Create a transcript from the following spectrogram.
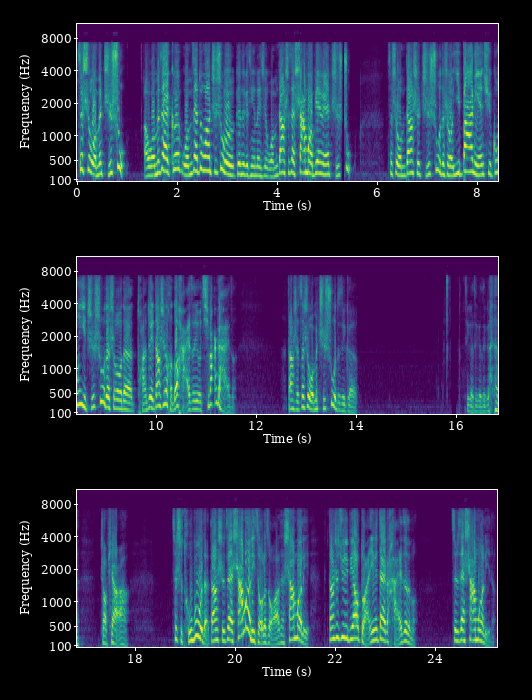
这是我们植树啊，我们在搁我们在东方植树跟这个情形类似，我们当时在沙漠边缘植树。这是我们当时植树的时候，一八年去公益植树的时候的团队，当时有很多孩子，有七八个孩子。当时这是我们植树的这个这个这个这个 照片啊，这是徒步的，当时在沙漠里走了走啊，在沙漠里，当时距离比较短，因为带着孩子的嘛，这是在沙漠里的，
